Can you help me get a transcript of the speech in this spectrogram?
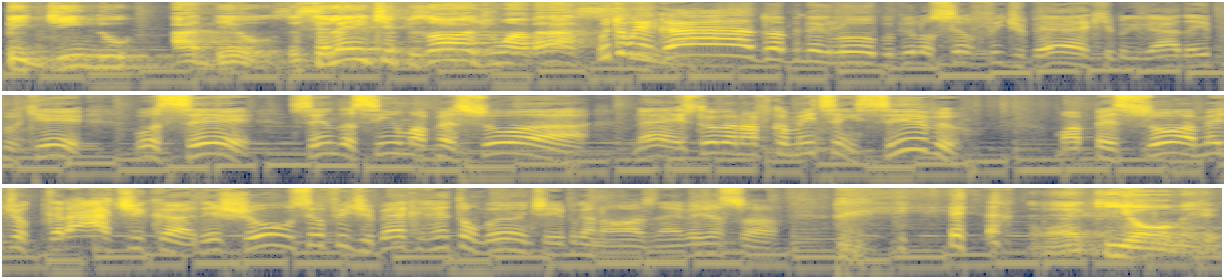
pedindo a Deus. Excelente episódio, um abraço. Muito obrigado, Abner Globo, pelo seu feedback. Obrigado aí, porque você, sendo assim uma pessoa, né, estrogonoficamente sensível, uma pessoa mediocrática, deixou o seu feedback retumbante aí pra nós, né? Veja só. é, que homem.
